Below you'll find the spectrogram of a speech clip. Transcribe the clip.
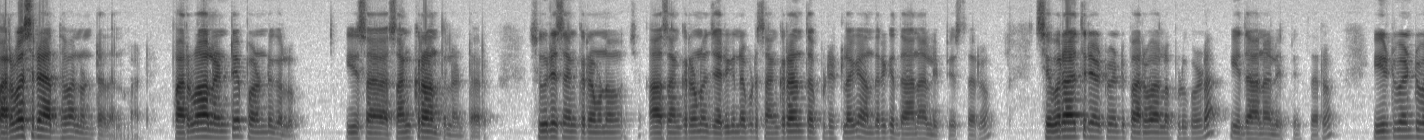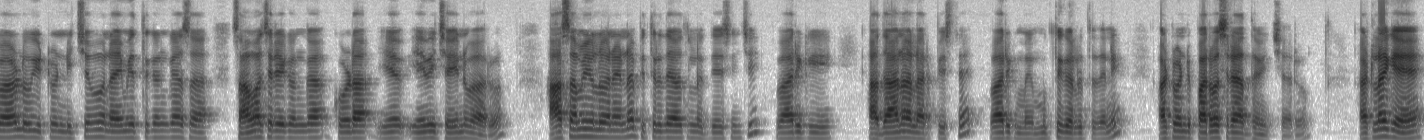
పర్వశ్రాద్ధం అని ఉంటుంది అనమాట పర్వాలంటే పండుగలు. ఈ సంక్రాంతులు అంటారు. సూర్య సంక్రమణం ఆ సంక్రమణం జరిగినప్పుడు సంక్రాంతి అప్పుడు ఇట్లాగే అందరికీ దానాలు ఇప్పిస్తారు. శివరాత్రి అటువంటి పర్వాలప్పుడు కూడా ఈ దానాలు ఇప్పిస్తారు. ఇటువంటి వాళ్ళు ఇటువంటి నిత్యము నైమిత్తికంగా స కూడా ఏ ఏవి చేయని వారు ఆ సమయంలోనైనా పితృదేవతలను ఉద్దేశించి వారికి ఆ దానాలు అర్పిస్తే వారికి ముక్తి కలుగుతుందని అటువంటి పర్వశ్రాద్ధం ఇచ్చారు. అట్లాగే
